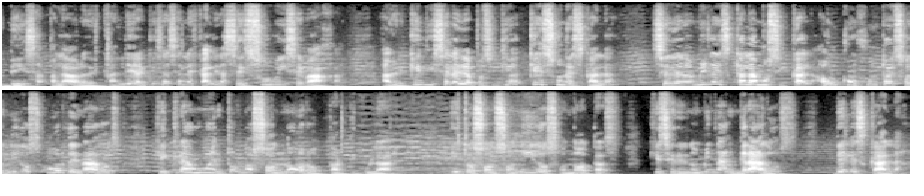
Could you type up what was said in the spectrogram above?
De esa palabra, de escalera. ¿Qué se hace en la escalera? Se sube y se baja. A ver, ¿qué dice la diapositiva? ¿Qué es una escala? Se denomina escala musical a un conjunto de sonidos ordenados que crean un entorno sonoro particular. Estos son sonidos o notas que se denominan grados de la escala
